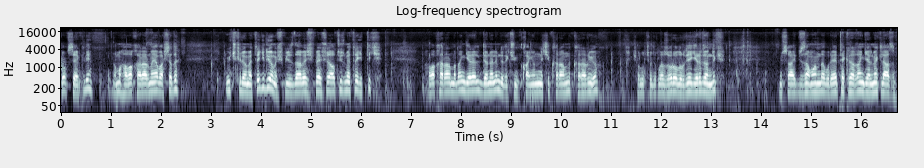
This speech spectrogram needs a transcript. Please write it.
Çok zevkli ama hava kararmaya başladı. 3 kilometre gidiyormuş. Biz daha 500-600 metre gittik. Hava kararmadan geri dönelim dedik. Çünkü kanyonun içi karanlık kararıyor. Çoluk çocukla zor olur diye geri döndük. Müsait bir zamanda buraya tekrardan gelmek lazım.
